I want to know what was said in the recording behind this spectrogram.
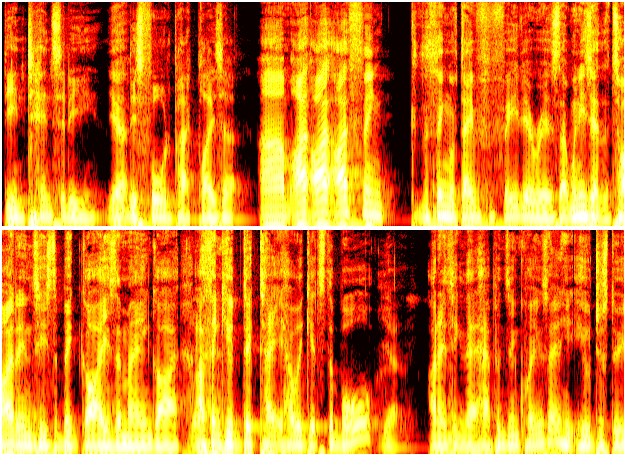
the intensity Yeah. that this forward pack plays at. Um, I, I, I think the thing with David Fifita is that when he's at the tight ends, he's the big guy, he's the main guy. I think he'll dictate how he gets the ball. Yeah. I don't think that happens in Queensland. He, he'll just do.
